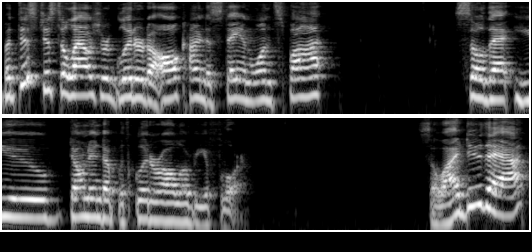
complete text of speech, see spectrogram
But this just allows your glitter to all kind of stay in one spot so that you don't end up with glitter all over your floor. So I do that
